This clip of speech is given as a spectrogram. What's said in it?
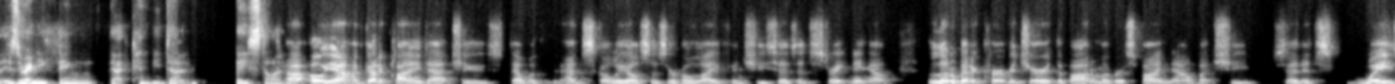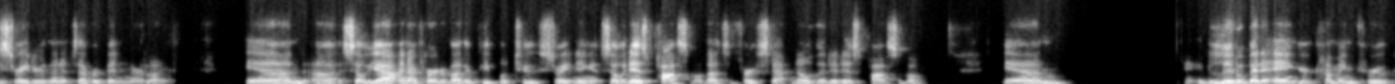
is there anything that can be done based on? Uh, oh yeah, I've got a client that she's dealt with had scoliosis her whole life, and she says it's straightening out. A little bit of curvature at the bottom of her spine now, but she said it's way straighter than it's ever been in her life. And uh, so yeah, and I've heard of other people too straightening it. So it is possible. That's the first step. Know that it is possible. And a little bit of anger coming through.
